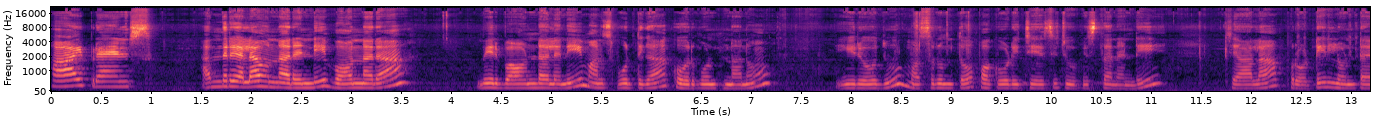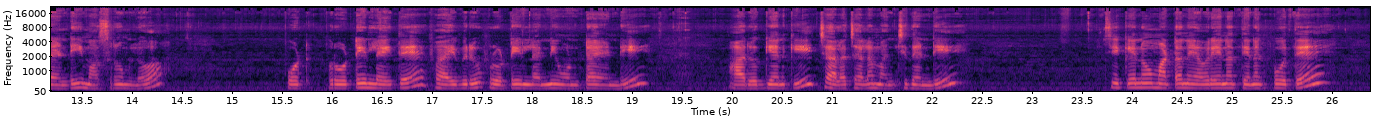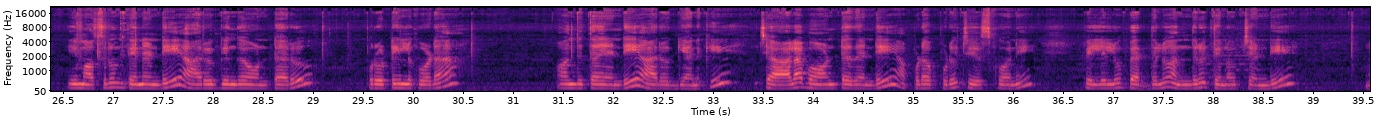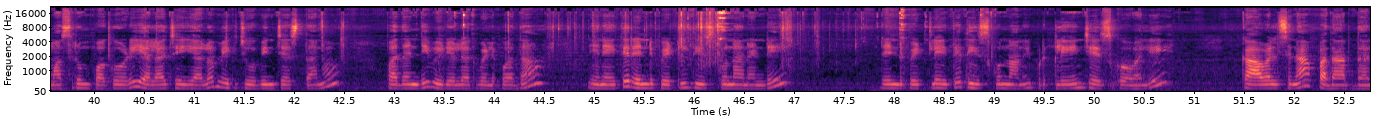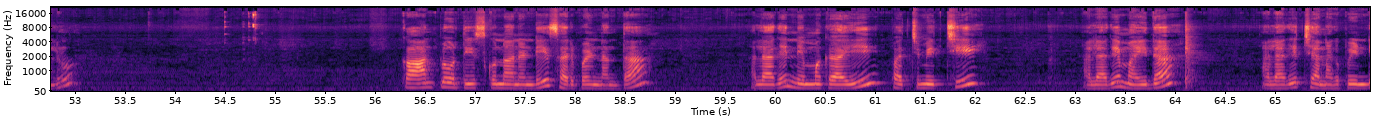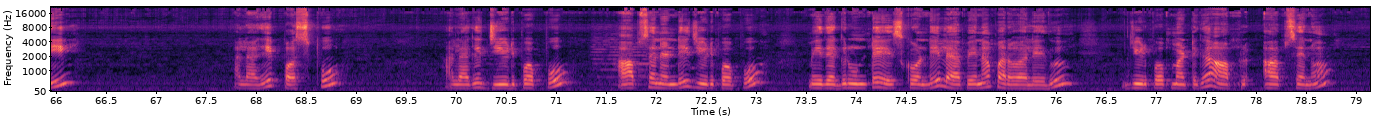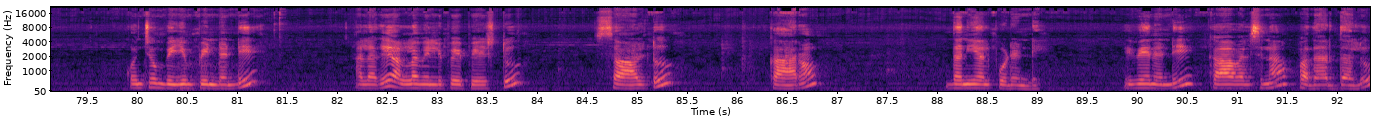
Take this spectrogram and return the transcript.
Hi friends. అందరు ఎలా ఉన్నారండి? బాగున్నారా? మీరు బాగుండాలని మనస్ఫూర్తిగా కోరుకుంటున్నాను. ఈరోజు మష్రూమ్తో పకోడీ చేసి చూపిస్తానండి. చాలా ప్రోటీన్లు ఉంటాయండి ఈ మష్రూమ్లో. ప్రోటీన్లు అయితే ఫైబరు ప్రోటీన్లు అన్నీ ఉంటాయండి. ఆరోగ్యానికి చాలా చాలా మంచిదండి. చికెను మటన్ ఎవరైనా తినకపోతే ఈ మష్రూమ్ తినండి ఆరోగ్యంగా ఉంటారు. ప్రోటీన్లు కూడా అందుతాయండి ఆరోగ్యానికి. చాలా బాగుంటుందండి. అప్పుడప్పుడు చేసుకొని పిల్లలు పెద్దలు అందరూ తినవచ్చండి మష్రూమ్ పకోడీ ఎలా చేయాలో మీకు చూపించేస్తాను. పదండి వీడియోలోకి వెళ్ళిపోదాం. నేనైతే రెండు పెట్లు తీసుకున్నానండి. రెండు పెట్లు అయితే తీసుకున్నాను. ఇప్పుడు క్లీన్ చేసుకోవాలి. కావలసిన పదార్థాలు. కార్న్ఫ్లోర్ తీసుకున్నానండి. సరిపడినంత. అలాగే నిమ్మకాయ పచ్చిమిర్చి అలాగే మైదా అలాగే శనగపిండి అలాగే పసుపు అలాగే జీడిపప్పు. ఆప్షన్ అండి జీడిపప్పు. మీ దగ్గర ఉంటే వేసుకోండి లేకపోయినా పర్వాలేదు. జీడిపప్పు మట్టిగా ఆప్ ఆప్షను. కొంచెం బియ్యం పిండి అండి అలాగే అల్లం వెల్లిపాయ పేస్టు సాల్టు కారం ధనియాల పొడి అండి. ఇవేనండి. కావలసిన పదార్థాలు.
